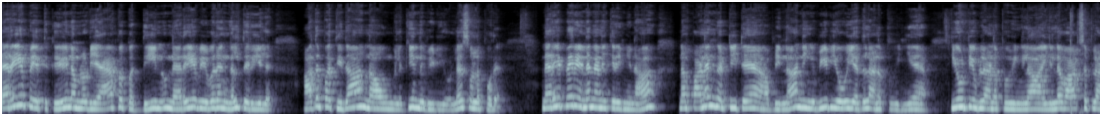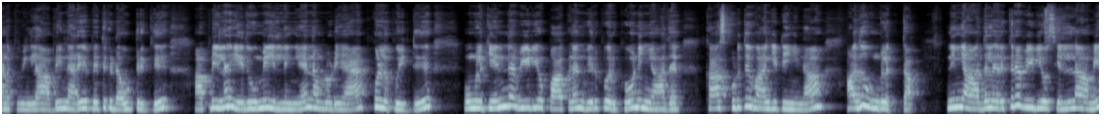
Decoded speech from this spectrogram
நிறைய பேர்த்துக்கு நம்மளுடைய ஆப்பை பற்றி இன்னும் நிறைய விவரங்கள் தெரியல. அதை பற்றி தான் நான் உங்களுக்கு இந்த வீடியோவில் சொல்ல போகிறேன் நிறைய பேர் என்ன நினைக்கிறீங்கன்னா நான் பணம் கட்டிட்டேன் அப்படின்னா நீங்கள் வீடியோவை எதில் அனுப்புவீங்க? யூடியூப்பில் அனுப்புவீங்களா? இல்லை வாட்ஸ்அப்பில் அனுப்புவீங்களா? அப்படின்னு நிறைய பேர்த்துக்கு டவுட் இருக்குது அப்படிலாம் எதுவுமே இல்லைங்க. நம்மளுடைய ஆப்குள்ளே போயிட்டு உங்களுக்கு என்ன வீடியோ பார்க்கணுன்னு விருப்பம் இருக்கோ நீங்கள் அதை காசு கொடுத்து வாங்கிட்டீங்கன்னா அது உங்களுக்கு தான். நீங்கள் அதில் இருக்கிற வீடியோஸ் எல்லாமே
